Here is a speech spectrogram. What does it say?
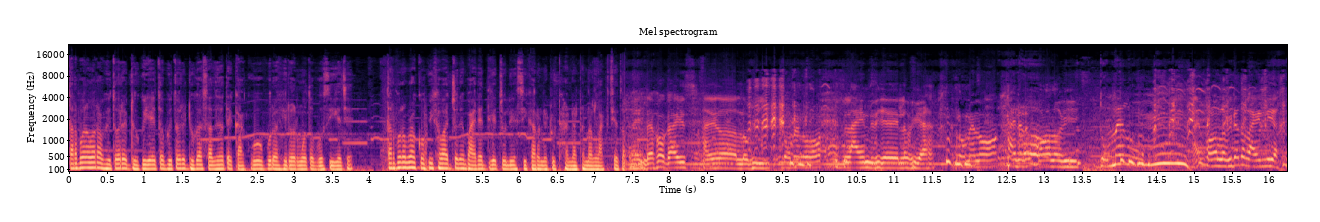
তারপর আমরা ভিতরে ঢুকে যাই, তো ভিতরে ঢুকার সাথে সাথে কাকুও পুরো হিরোর মতো বসে গেছে। তারপর আমরা কফি খাওয়ার জন্য বাইরের দিকে চলে এসেছি কারণ একটু ঠান্ডা ঠান্ডা লাগছে তো। দেখো গাইস লোভি। লাইন দিয়েছে লোভিয়া তোমেলো খাইলে বড় লোভি আরে বড় লোভিটা তো লাইন দিয়ে আছে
